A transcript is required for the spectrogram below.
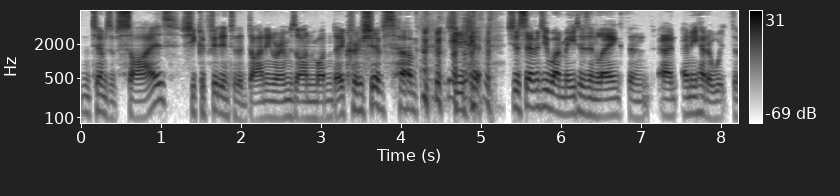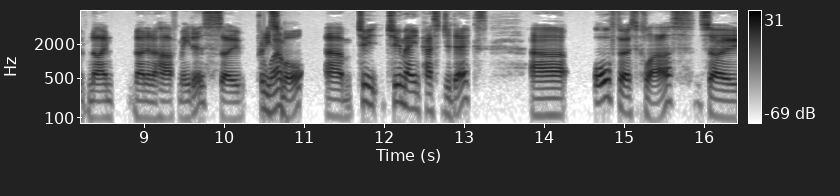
in terms of size, she could fit into the dining rooms on modern day cruise ships. Um, she she was seventy one meters in length and, and only had a width of nine nine and a half meters, so pretty wow. small. Um, two two main passenger decks, uh, all first class. So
